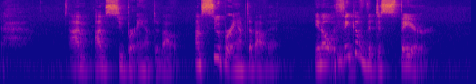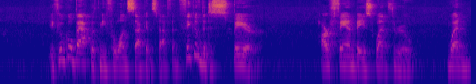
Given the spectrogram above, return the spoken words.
I'm I'm super amped about. I'm super amped about it. You know, mm-hmm. think of the despair. If you'll go back with me for one second, Stefan, think of the despair our fan base went through when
